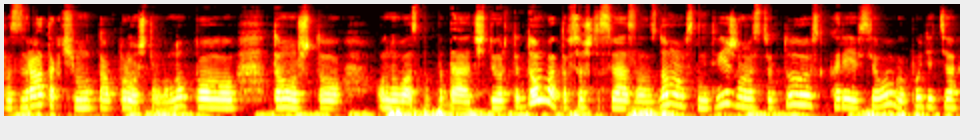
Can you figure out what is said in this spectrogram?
возврата к чему-то прошлому. Ну, по тому, что он у вас попадает в четвертый дом, это все, что связано с домом, с недвижимостью, то, скорее всего, вы будете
